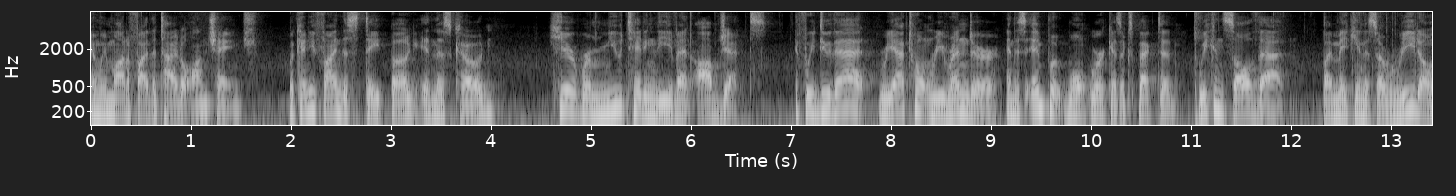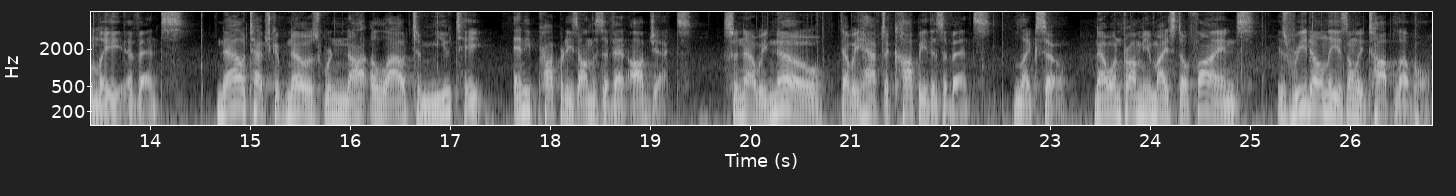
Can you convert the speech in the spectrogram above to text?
and we modify the title on change. But can you find the state bug in this code? Here, we're mutating the event object. If we do that, React won't re-render, and this input won't work as expected. We can solve that by making this a read-only event. Now TypeScript knows we're not allowed to mutate any properties on this event object. So now we know that we have to copy this event, like so. Now one problem you might still find is read-only is only top level,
